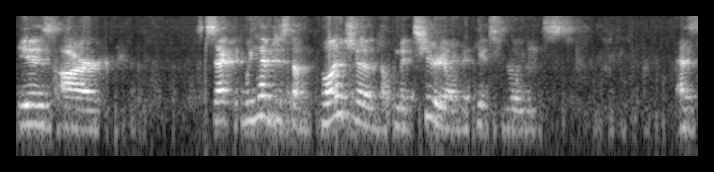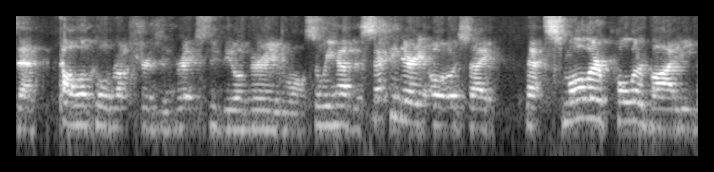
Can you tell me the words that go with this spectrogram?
is our second, we have just a bunch of material that gets released as that follicle ruptures and breaks through the ovarian wall. So we have the secondary oocyte, that smaller polar body,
